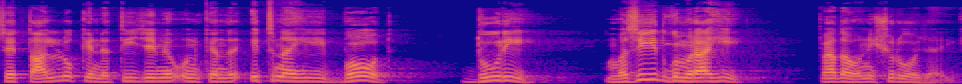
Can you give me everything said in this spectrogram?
سے تعلق کے نتیجے میں ان کے اندر اتنا ہی بودھ دوری، مزید گمراہی پیدا ہونی شروع ہو جائے گی۔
